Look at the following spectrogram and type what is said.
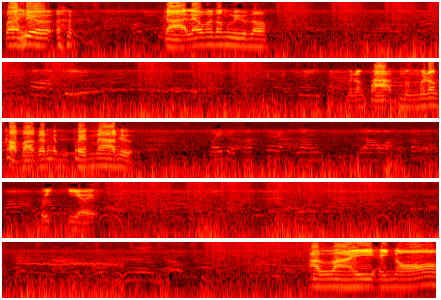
ไปเถอะกะแล้วมันต้องลืมเรา ต้องตามึงไม่ต้องกลับมาก็ได้มึงไปข้างหน้าเถอะ ไปเถอะครับแต่เราเราอะต้องบอกว่าอุ้ยเฮียเอ้ย อะไรไอ้น้อง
